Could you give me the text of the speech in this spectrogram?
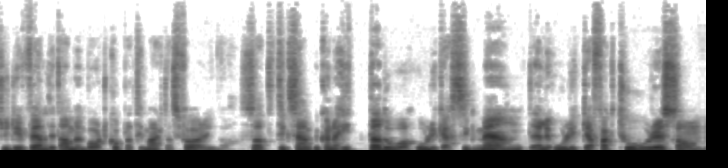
Så är det väldigt användbart kopplat till marknadsföring. Då. Så att till exempel kunna hitta då olika segment eller olika faktorer som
